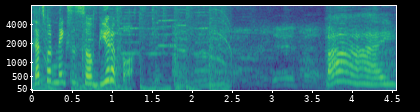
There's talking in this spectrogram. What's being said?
That's what makes it so beautiful. Bye.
